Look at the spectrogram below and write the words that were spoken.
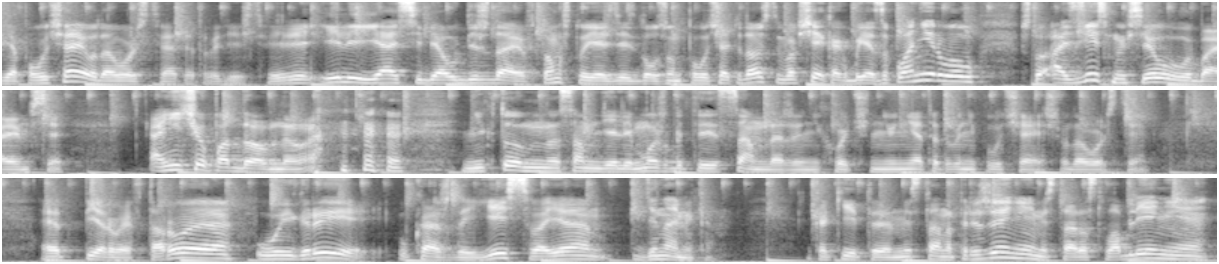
я получаю удовольствие от этого действия, или, или я себя убеждаю в том, что я здесь должен получать удовольствие. Вообще, как бы я запланировал, что а здесь мы все улыбаемся А ничего подобного. Никто, на самом деле, может быть, ты сам даже не хочешь, не, не от этого не получаешь удовольствия. Это первое. Второе, у игры, у каждой есть своя динамика какие-то места напряжения, места расслабления.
